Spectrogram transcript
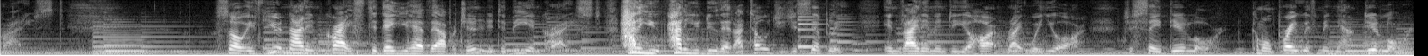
Christ. So if you're not in Christ, today you have the opportunity to be in Christ. How do you how do you do that? I told you, just simply invite him into your heart right where you are. Just say, "Dear Lord." Come on, pray with me now. Dear Lord,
